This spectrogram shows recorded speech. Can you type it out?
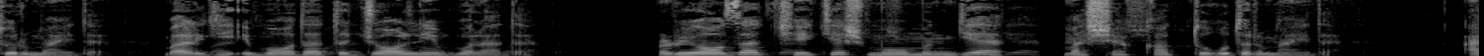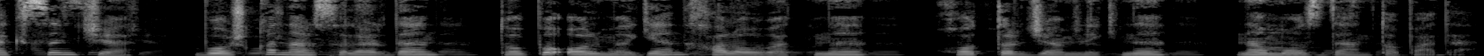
turmaydi, balki ibodati jonli bo'ladi. Riyozat chekish mo'minga mashaqqat tug'dirmaydi. Aksincha, boshqa narsalardan topa olmagan halovatni xotirjamlikni namozdan topadi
